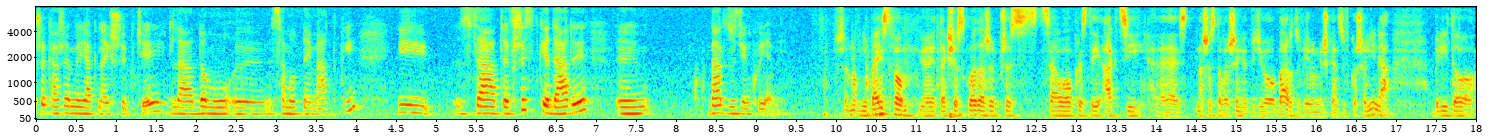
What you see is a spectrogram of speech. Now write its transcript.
przekażemy jak najszybciej dla domu y, samotnej matki i za te wszystkie dary bardzo dziękujemy. Szanowni Państwo, e, tak się składa, że przez cały okres tej akcji e, nasze stowarzyszenie odwiedziło bardzo wielu mieszkańców Koszalina. Byli to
